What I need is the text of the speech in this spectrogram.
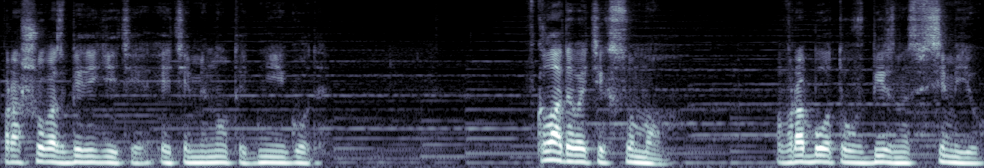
Прошу вас, берегите эти минуты, дни и годы. Вкладывайте их с умом. В работу, в бизнес, в семью.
